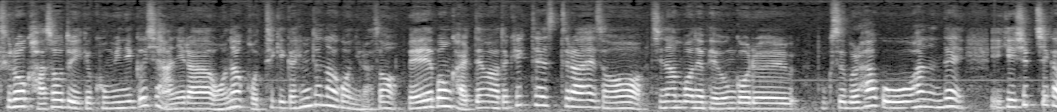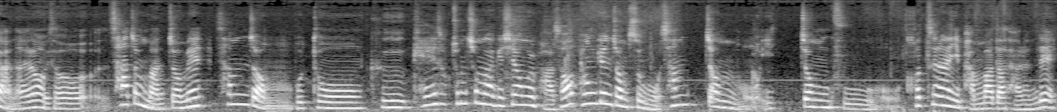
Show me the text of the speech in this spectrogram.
들어가서도 이게 고민이 끝이 아니라 워낙 버티기가 힘든 학원이라서 매번 갈 때마다 퀵 테스트라 해서 지난번에 배운 거를 복습을 하고 하는데 이게 쉽지가 않아요. 그래서 4점 만점에 3점 보통 그 계속 촘촘하게 시험을 봐서 평균 점수 뭐 3점 뭐2 4.9 뭐 커트라인이 반마다 다른데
